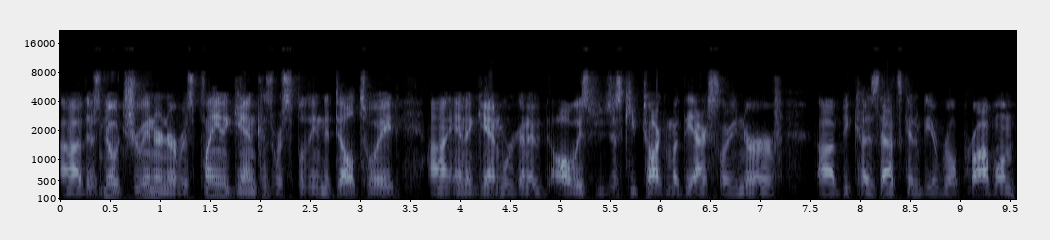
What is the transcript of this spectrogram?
Uh, there's no true internervous plane again because we're splitting the deltoid. and again, we're going to always just keep talking about the axillary nerve. Uh, because that's going to be a real problem.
